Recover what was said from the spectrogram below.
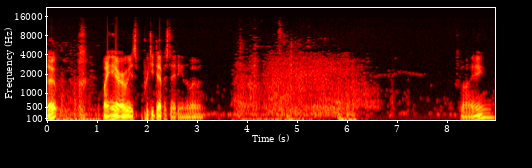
Though, my hero is pretty devastating in the moment. Flying.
